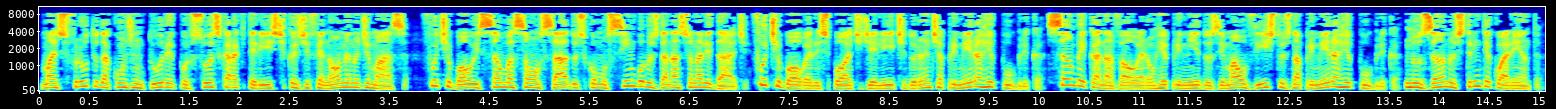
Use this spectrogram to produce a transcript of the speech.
mas fruto da conjuntura e por suas características de fenômeno de massa. Futebol e samba são alçados como símbolos da nacionalidade. Futebol era esporte de elite durante a Primeira República. Samba e carnaval eram reprimidos e mal vistos na Primeira República. Nos anos 30 e 40,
